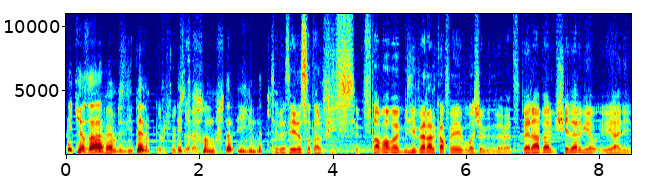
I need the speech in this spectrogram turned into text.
Peki o zaman efendim biz gidelim. Görüşmek Peki üzere. sunmuşlar. İyi günler. TRT'yi de satar Felix'i. Tamamen bir liberal kafaya bulaşabilir evet. Beraber bir şeyler mi ya- yani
